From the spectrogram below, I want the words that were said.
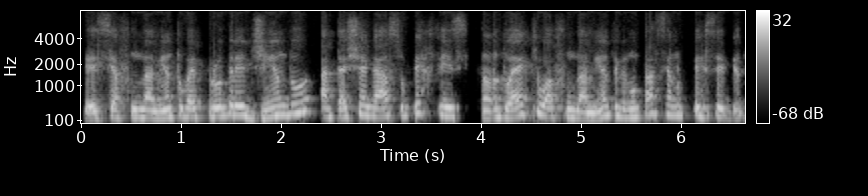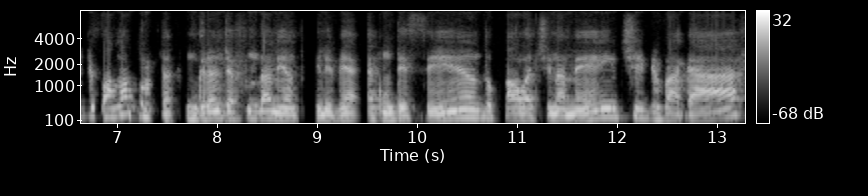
esse afundamento vai progredindo até chegar à superfície. Tanto é que o afundamento ele não está sendo percebido de forma bruta, um grande afundamento. Ele vem acontecendo paulatinamente, devagar,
